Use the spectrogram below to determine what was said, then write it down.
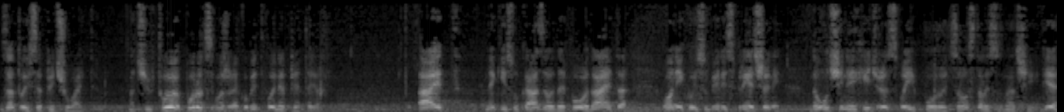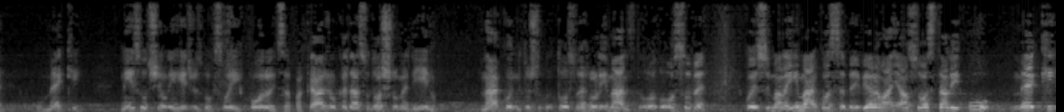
Zato ih se pričuvajte. Znači u tvojoj porodici može neko biti tvoj neprijatelj. Ajet, neki su kazali da je povod ajeta, oni koji su bili spriječeni da učine hijđu od svojih porodica. Ostali su znači gdje? U Meki. Nisu učinili hijđu zbog svojih porodica. Pa kažu kada su došli u Medinu, nakon to, to su iman, osobe koje su imale iman kod sebe i vjerovanje, ali su ostali u Meki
